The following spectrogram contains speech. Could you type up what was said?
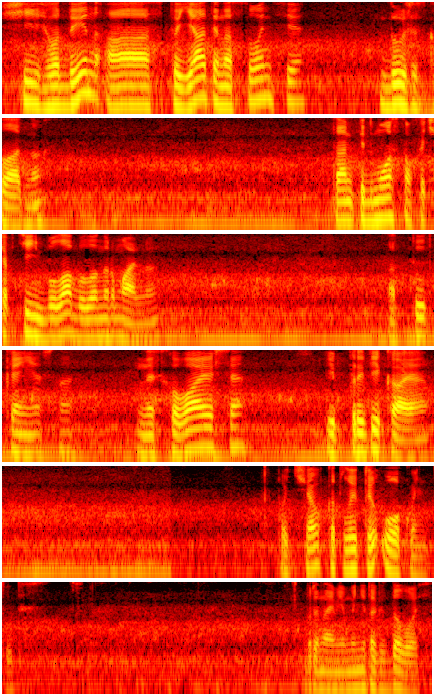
6 годин, а стояти на сонці дуже складно. Там під мостом хоча б тінь була, було нормально. А тут, звісно, не сховаєшся і припікає. Почав котлити окунь тут. Принаймні мені так здалось.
